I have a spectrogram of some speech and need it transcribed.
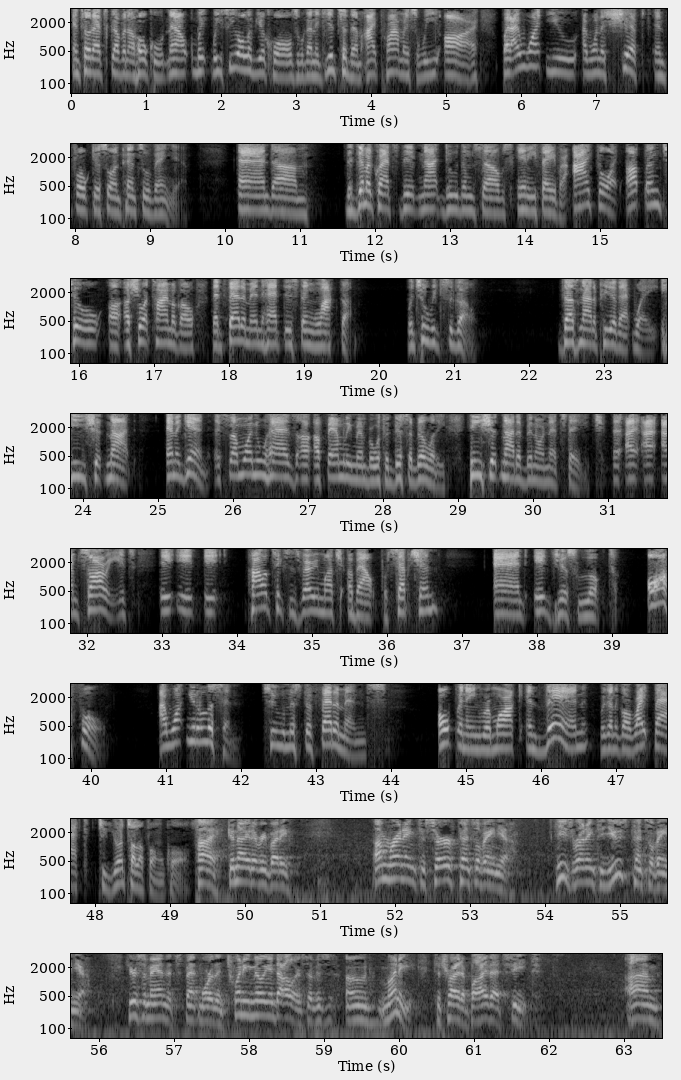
and so that's Governor Hochul. Now, we, we see all of your calls. We're going to get to them. I promise we are. But I want you, I want to shift and focus on Pennsylvania. And um, the Democrats did not do themselves any favor. I thought up until uh, a short time ago that Fetterman had this thing locked up, but two weeks ago. Does not appear that way. He should not and again, as someone who has a, a, family member with a disability, he should not have been on that stage. I, I, am sorry. It's it, it, it, politics is very much about perception, and it just looked awful. I want you to listen to Mr. Fetterman's opening remark, and then we're going to go right back to your telephone calls. Hi, good night, everybody. I'm running to serve Pennsylvania. He's running to use Pennsylvania. Here's a man that spent more than $20 million of his own money to try to buy that seat. I'm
